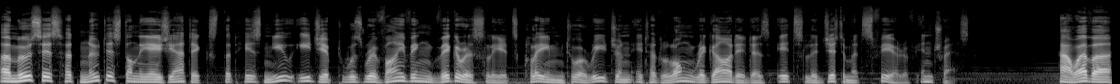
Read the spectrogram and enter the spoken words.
Ahmosis had noticed on the Asiatics that his new Egypt was reviving vigorously its claim to a region it had long regarded as its legitimate sphere of interest. However,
